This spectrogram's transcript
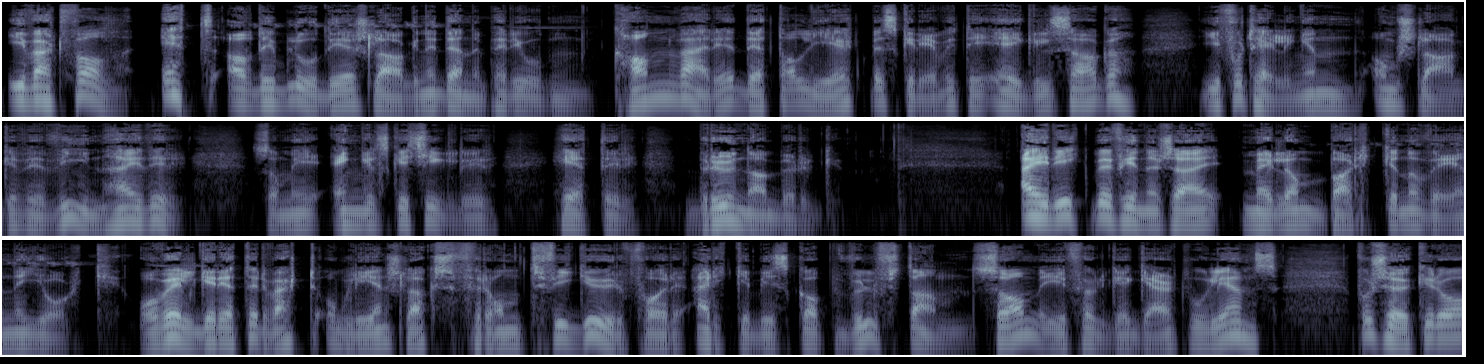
I hvert fall ett av de blodige slagene i denne perioden kan være detaljert beskrevet i Egilsaga, i fortellingen om slaget ved Vinheider, som i engelske kilder heter Brunaburg. Eirik befinner seg mellom barken og veden i York, og velger etter hvert å bli en slags frontfigur for erkebiskop Wulfstan, som ifølge Gareth Williams forsøker å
